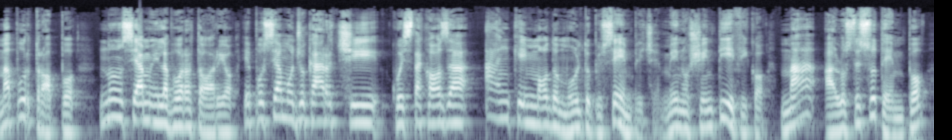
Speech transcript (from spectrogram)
ma purtroppo non siamo in laboratorio e possiamo giocarci questa cosa anche in modo molto più semplice, meno scientifico, ma allo stesso tempo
